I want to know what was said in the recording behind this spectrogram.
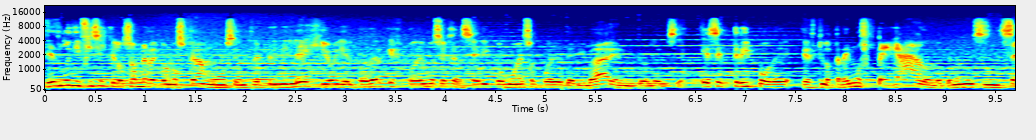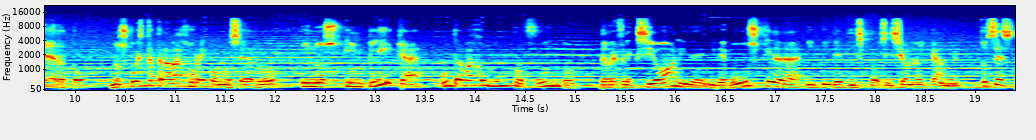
que es muy difícil que los hombres reconozcamos entre privilegio y el poder que podemos ejercer y cómo eso puede derivar en violencia. Ese trípode que lo traemos pegado, lo tenemos inserto, nos cuesta trabajo reconocerlo y nos implica un trabajo muy profundo de reflexión y de, y de búsqueda y, y de disposición al cambio. Entonces,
